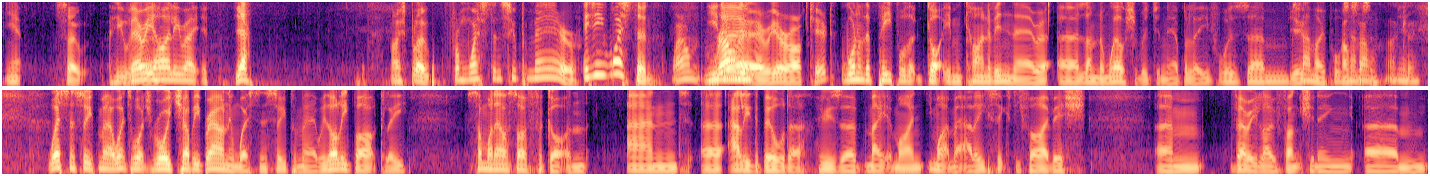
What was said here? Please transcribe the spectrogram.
Yeah. So he was Very there. highly rated. Yeah. Nice bloke from Weston-super-Mare. Is he Western? Round, You know- that area, our kid. One of the people that got him kind of in there at uh, London Welsh originally, I believe, was um, You? Samo Paul Oh, Sampson. Sam, Yeah. Okay. Weston-super-Mare. I went to watch Roy Chubby Brown in Weston-super-Mare with Olly Barkley, someone else I've forgotten, and uh, Ali the Builder, who's a mate of mine. You might have met Ali, 65 ish, um, very low functioning um,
